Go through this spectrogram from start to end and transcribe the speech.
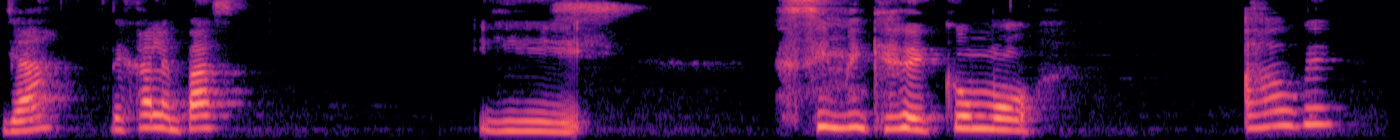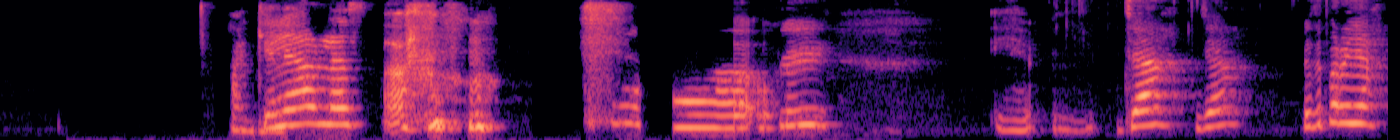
ya, déjala en paz. Y sí me quedé como, ah, ok. ¿A qué le hablas? ah, ok. Y ya, ya, vete para allá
